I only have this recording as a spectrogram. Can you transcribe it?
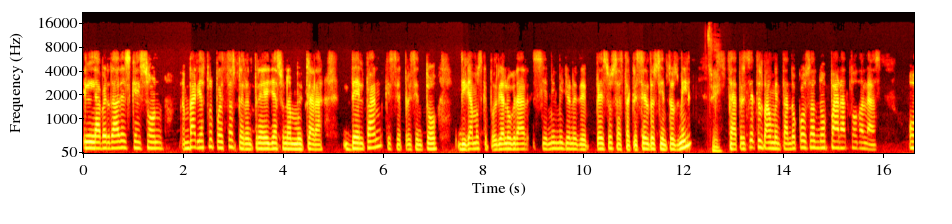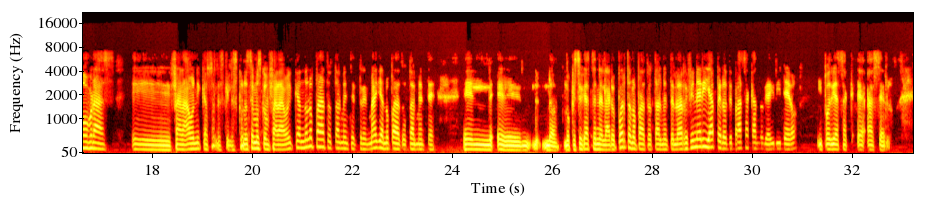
la verdad es que son varias propuestas, pero entre ellas una muy clara del PAN que se presentó, digamos que podría lograr 100 mil millones de pesos hasta crecer 200 mil. Sí. O sea, 300 va aumentando cosas, no para todas las obras eh, faraónicas, o las que les conocemos con faraónicas, no lo para totalmente el tren Maya, no para totalmente el, lo, que se gasta en el aeropuerto, no para totalmente la refinería, pero va sacando de ahí dinero y podría eh, hacerlo.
